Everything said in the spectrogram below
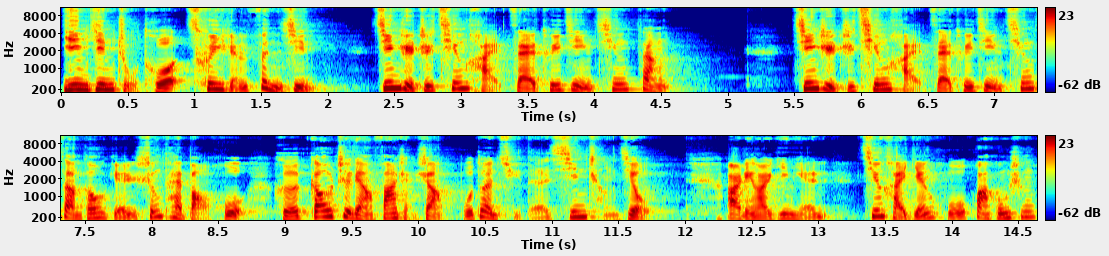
殷殷嘱托，催人奋进。今日之青海在推进青藏，今日之青海在推进青藏高原生态保护和高质量发展上不断取得新成就。二零二一年，青海盐湖化工生，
